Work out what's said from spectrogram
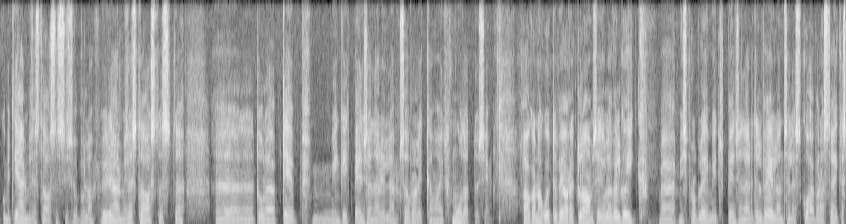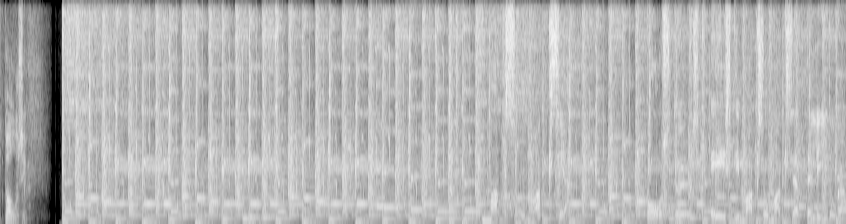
kui mitte järgmisest aastast, siis võib-olla ülejärgmisest aastast äh, tuleb, teeb mingeid pensionärile sõbralikemaid muudatusi. aga nagu ütleb hea reklaam, see ei ole veel kõik, äh, mis probleemid pensionäridel veel on, sellest kohe pärast väikest pausi. Maksumaksja. Koostöös Eesti Maksumaksjate Liiduga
